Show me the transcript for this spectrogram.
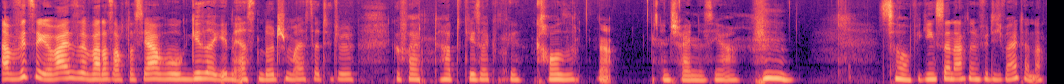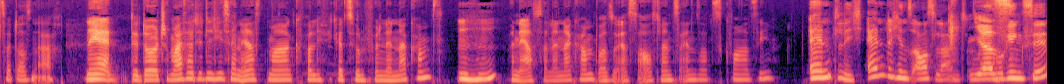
Aber witzigerweise war das auch das Jahr, wo Gesa ihren ersten deutschen Meistertitel gefeiert hat. Gesa Krause. Ja, entscheidendes Jahr. So, wie ging's danach denn für dich weiter nach 2008? Naja, der deutsche Meistertitel hieß dann erstmal Qualifikation für den Länderkampf. Mhm. Mein erster Länderkampf, also erster Auslandseinsatz quasi. Endlich, endlich ins Ausland. Yes. Wo ging's hin?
